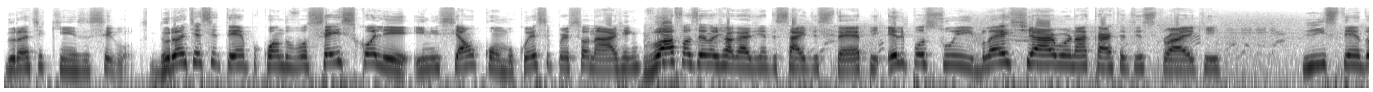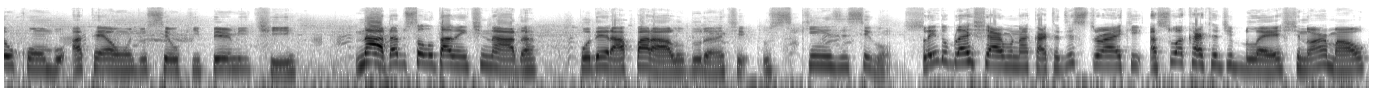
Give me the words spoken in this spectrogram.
durante 15 segundos. Durante esse tempo, quando você escolher iniciar um combo com esse personagem, vá fazendo a jogadinha de side step. Ele possui Blast Armor na carta de Strike, e estenda o combo até onde o seu Ki permitir. Nada, absolutamente nada, poderá pará-lo durante os 15 segundos. Além do Blast Armor na carta de Strike, a sua carta de Blast normal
